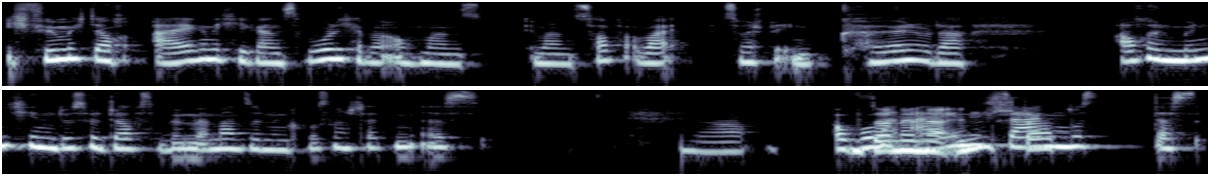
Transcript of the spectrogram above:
ich fühle mich da auch eigentlich hier ganz wohl. Ich habe dann auch mal einen, immer einen Zopf, aber zum Beispiel in Köln oder auch in München, Düsseldorf, wenn man so in den größeren Städten ist. Ja. Obwohl man eigentlich sagen muss, dass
